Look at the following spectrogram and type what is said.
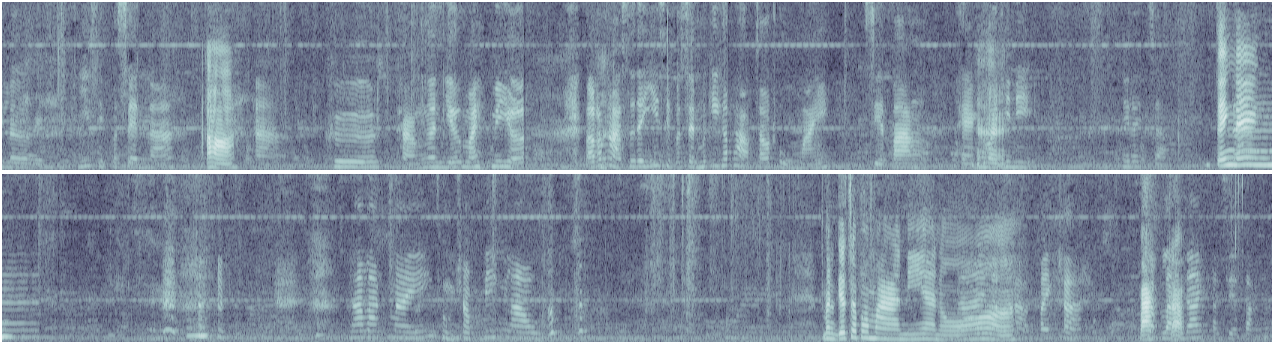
นี่เลย 20%นะอ๋ออ่า คือถามเงินเยอะไหมไม่เยอะ เราต้องหาซื้อได้ 20%เมื่อกี้เขาถามเจ้าถูกไหม เสียตังค์แพงกว่าที่นี่ นี่เลยจ้ะเต้งเต้งน่ารักไหมถุงช้อปปิ้งเรามันก็จะประมาณนี้อะเนาะได้แล้วค่ะไปค่ะไปกลับร้ากลันบได้ค่ะเสียตังค์นะ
